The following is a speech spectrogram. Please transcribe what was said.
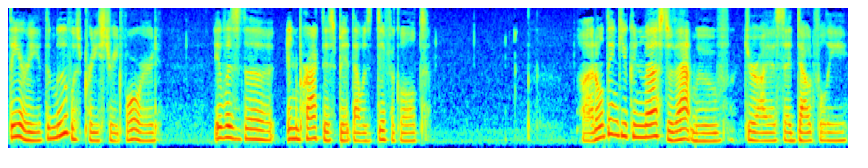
theory, the move was pretty straightforward. It was the in practice bit that was difficult. I don't think you can master that move, Jiraiya said doubtfully,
